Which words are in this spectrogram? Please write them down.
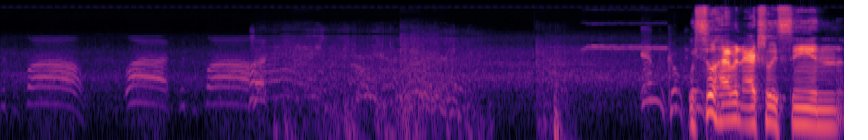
it's a foul. Flag, it's a foul. Incomplete. We still haven't actually seen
